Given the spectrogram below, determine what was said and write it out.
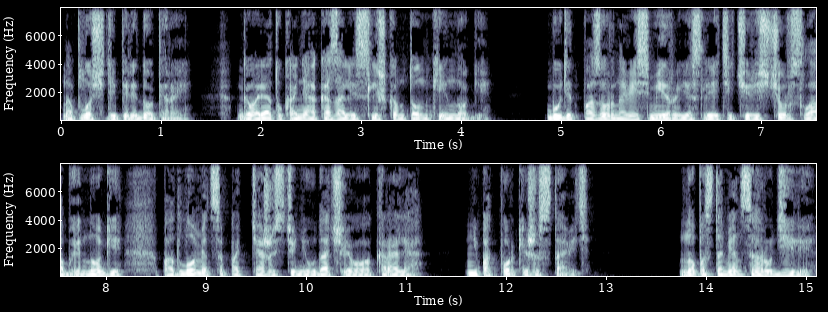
на площади перед оперой. Говорят, у коня оказались слишком тонкие ноги. Будет позор на весь мир, если эти чересчур слабые ноги подломятся под тяжестью неудачливого короля. Не подпорки же ставить. Но постамент соорудили.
